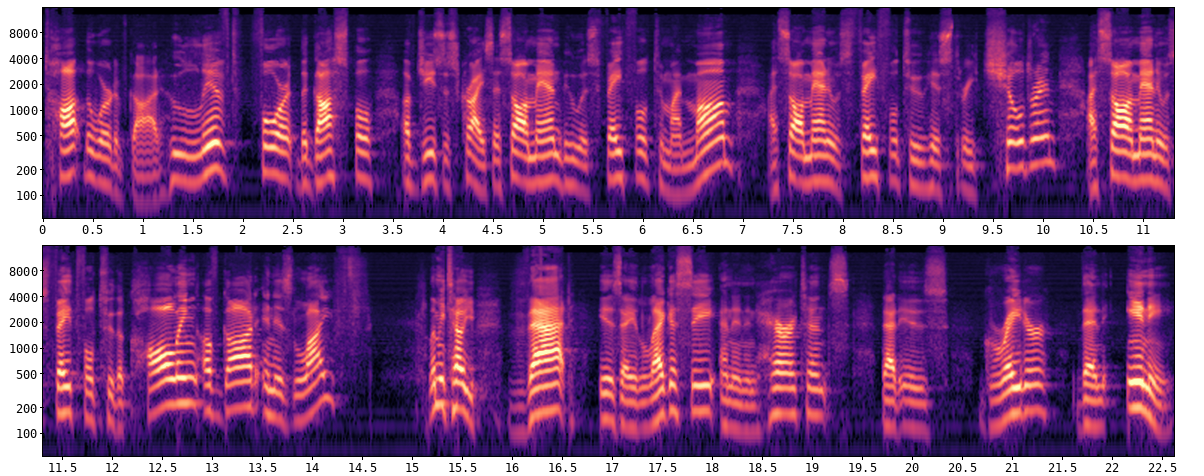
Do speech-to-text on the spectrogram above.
taught the Word of God, who lived for the gospel of Jesus Christ. I saw a man who was faithful to my mom. I saw a man who was faithful to his three children. I saw a man who was faithful to the calling of God in his life. Let me tell you, that is a legacy and an inheritance that is greater than any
